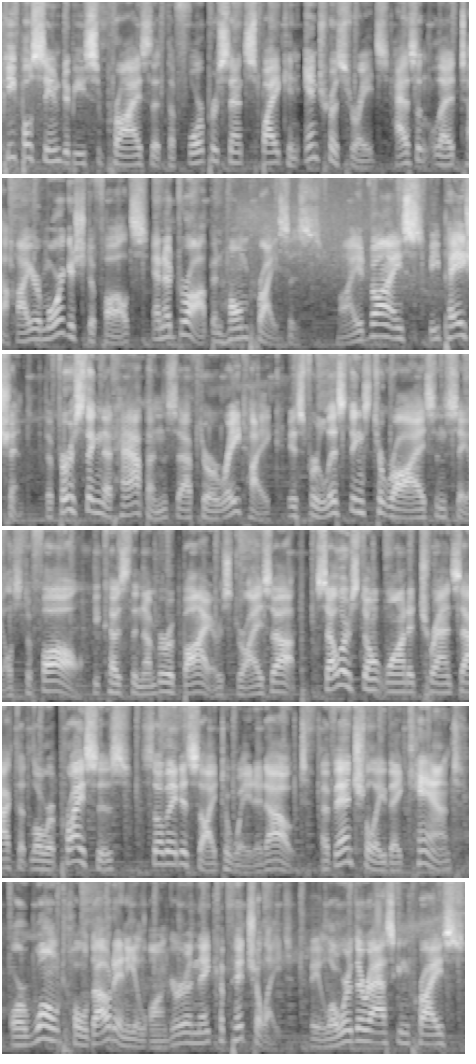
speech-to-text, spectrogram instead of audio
People seem to be surprised that the 4% spike in interest rates hasn't led to higher mortgage defaults and a drop in home prices. My advice be patient. The first thing that happens after a rate hike is for listings to rise and sales to fall because the number of buyers dries up. Sellers don't want to transact at lower prices, so they decide to wait it out. Eventually, they can't or won't hold out any longer and they capitulate. They lower their asking price,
